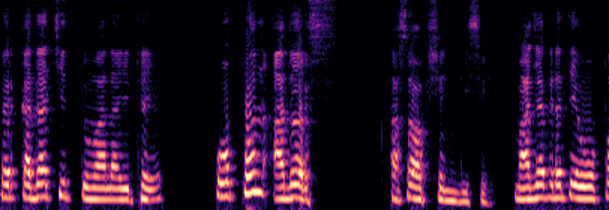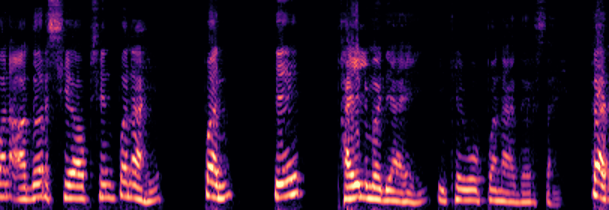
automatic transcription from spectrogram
तर कदाचित तुम्हाला इथे ओपन अदर्स असं ऑप्शन दिसेल. माझ्याकडे ते ओपन अदर्स हे ऑप्शन पण आहे पण ते फाईलमध्ये आहे. इथे ओपन अदर्स आहे. तर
